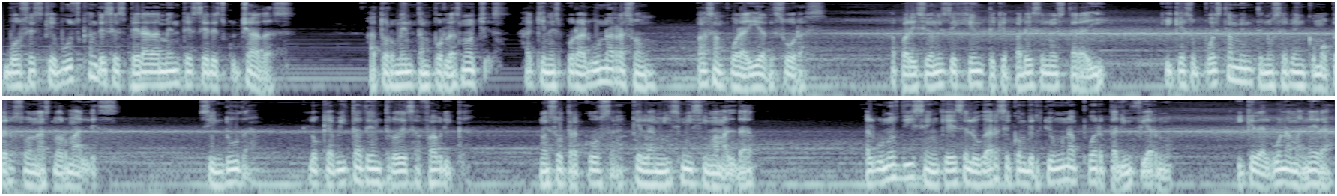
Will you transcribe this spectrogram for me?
voces que buscan desesperadamente ser escuchadas, atormentan por las noches a quienes por alguna razón pasan por ahí a deshoras. Apariciones de gente que parece no estar ahí y que supuestamente no se ven como personas normales. Sin duda, lo que habita dentro de esa fábrica no es otra cosa que la mismísima maldad. Algunos dicen que ese lugar se convirtió en una puerta al infierno y que de alguna manera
